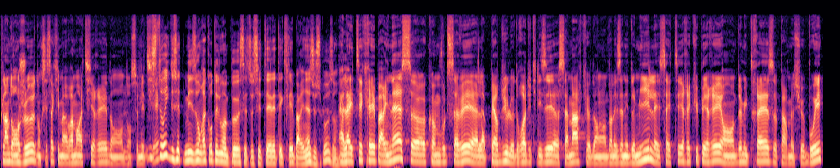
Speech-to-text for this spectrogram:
plein d'enjeux. Donc c'est ça qui m'a vraiment attiré dans, dans ce métier. L'historique de cette maison, racontez-nous un peu cette société. Elle a été créée par Inès, je suppose? Elle a été créée par Inès. euh, Comme vous le savez, elle a perdu le droit d'utiliser euh, sa marque dans, dans les années 2000 et ça a été récupéré en 2013 par Monsieur Boué,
